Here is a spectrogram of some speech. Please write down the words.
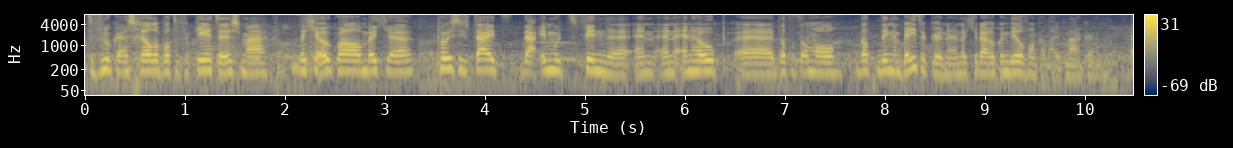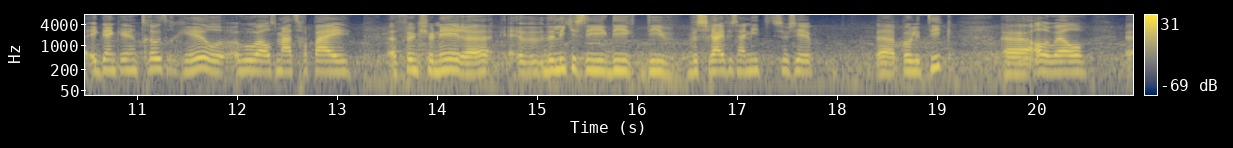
te vloeken en schelden op wat er verkeerd is. Maar dat je ook wel een beetje positiviteit daarin moet vinden. En, en, en hoop uh, dat, het allemaal, dat dingen beter kunnen. En dat je daar ook een deel van kan uitmaken. Ik denk in het grotere geheel hoe we als maatschappij uh, functioneren. De liedjes die, die, die we schrijven zijn niet zozeer politiek. Uh, alhoewel uh,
